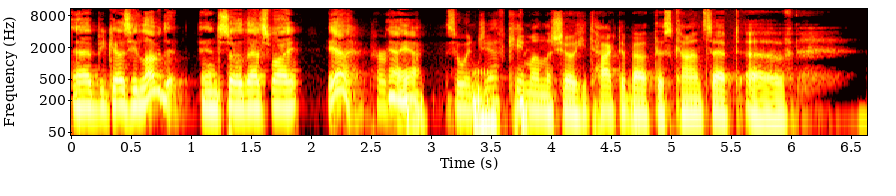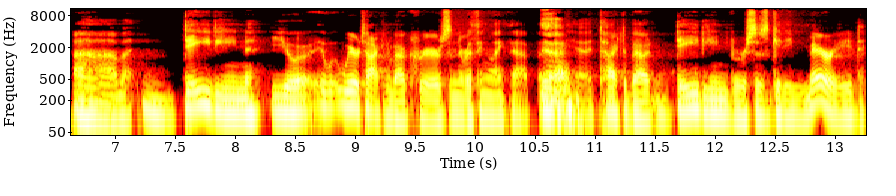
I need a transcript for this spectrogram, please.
uh, because he loved it, and so that's why. Yeah, Perfect. yeah, yeah. So when Jeff came on the show, he talked about this concept of um, dating your. We were talking about careers and everything like that. But yeah, I talked about dating versus getting married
